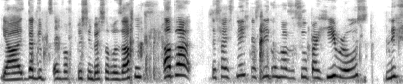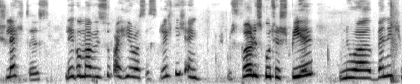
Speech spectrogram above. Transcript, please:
ja, da gibt es einfach ein bisschen bessere Sachen. Aber das heißt nicht, dass Lego Marvel Super Heroes nicht schlecht ist. Lego Marvel Super Heroes ist richtig ein voll das gute Spiel. Nur wenn ich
